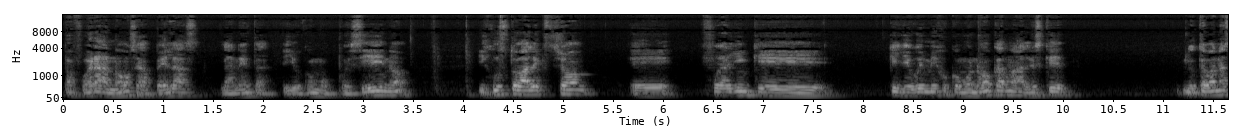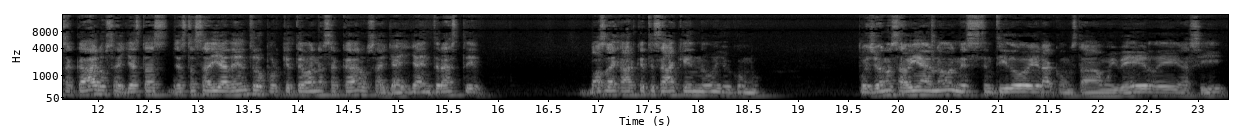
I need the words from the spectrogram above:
para afuera, ¿no? O sea, pelas, la neta. Y yo como, pues sí, ¿no? Y justo Alex Chong eh, fue alguien que, que llegó y me dijo como, no, carnal, es que no te van a sacar, o sea, ya estás, ya estás ahí adentro, ¿por qué te van a sacar? O sea, ya, ya entraste, vas a dejar que te saquen, ¿no? Yo como, pues yo no sabía, ¿no? En ese sentido era como estaba muy verde, así.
